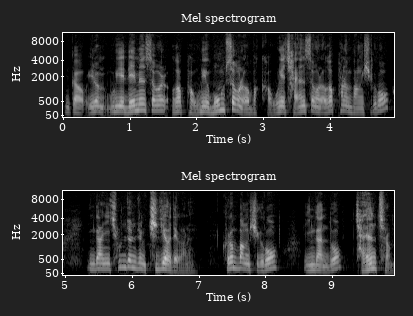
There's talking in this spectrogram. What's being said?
그러니까 이런 우리의 내면성을 억압하고 우리의 몸성을 억압하고 우리의 자연성을 억압하는 방식으로 인간이 점점 좀 기계화돼가는 그런 방식으로 인간도 자연처럼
